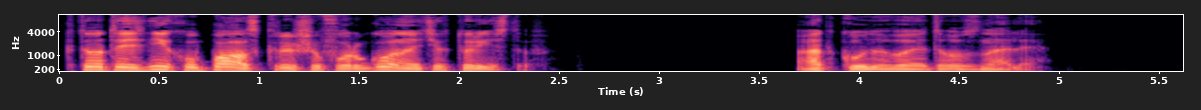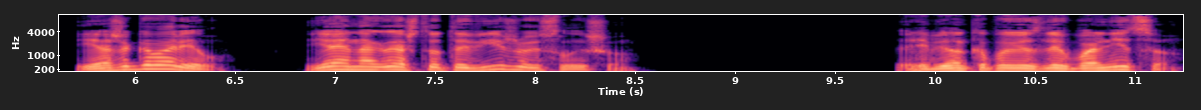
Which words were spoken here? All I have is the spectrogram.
Кто-то из них упал с крыши фургона этих туристов. Откуда вы это узнали? Я же говорил. Я иногда что-то вижу и слышу. Ребенка повезли в больницу?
